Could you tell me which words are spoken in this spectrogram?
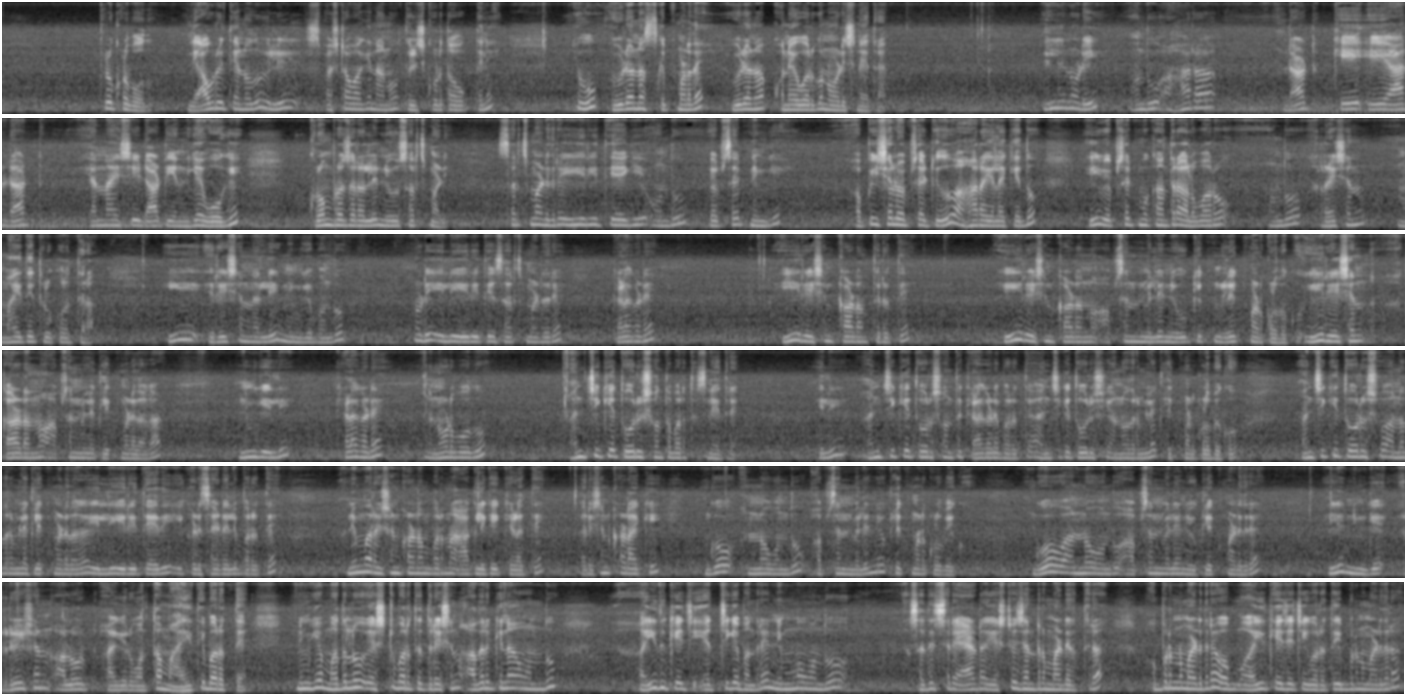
ತಿಳ್ಕೊಳ್ಬೋದು ಯಾವ ರೀತಿ ಅನ್ನೋದು ಇಲ್ಲಿ ಸ್ಪಷ್ಟವಾಗಿ ನಾನು ತಿಳಿಸ್ಕೊಡ್ತಾ ಹೋಗ್ತೀನಿ. ನೀವು ವಿಡಿಯೋನ ಸ್ಕಿಪ್ ಮಾಡದೆ ವಿಡಿಯೋನ ಕೊನೆಯವರೆಗೂ ನೋಡಿ ಸ್ನೇಹಿತರೆ. ಇಲ್ಲಿ ನೋಡಿ ಒಂದು Ahara dot K A R dot N I C dot ಇನ್ಗೆ ಹೋಗಿ ಕ್ರೋಮ್ ಬ್ರೌಸರಲ್ಲಿ ನೀವು ಸರ್ಚ್ ಮಾಡಿ. ಸರ್ಚ್ ಮಾಡಿದರೆ ಈ ರೀತಿಯಾಗಿ ಒಂದು ವೆಬ್ಸೈಟ್ ನಿಮಗೆ ಅಫಿಷಿಯಲ್ ವೆಬ್ಸೈಟ್ ಇದು, ಆಹಾರ ಇಲಾಖೆದು. ಈ ವೆಬ್ಸೈಟ್ ಮುಖಾಂತರ ಹಲವಾರು ಒಂದು ರೇಷನ್ ಮಾಹಿತಿ ತಿಳ್ಕೊಳ್ತೀರ. ಈ ರೇಷನ್ನಲ್ಲಿ ನಿಮಗೆ ಬಂದು ನೋಡಿ ಇಲ್ಲಿ ಈ ರೀತಿ ಸರ್ಚ್ ಮಾಡಿದರೆ ಕೆಳಗಡೆ ಈ ರೇಷನ್ ಕಾರ್ಡ್ ಅಂತ ಇರುತ್ತೆ. ಈ ರೇಷನ್ ಕಾರ್ಡನ್ನು ಆಪ್ಷನ್ ಮೇಲೆ ನೀವು ಕ್ಲಿಕ್ ಕ್ಲಿಕ್ ಮಾಡ್ಕೊಳ್ಬೇಕು. ಈ ರೇಷನ್ ಕಾರ್ಡನ್ನು ಆಪ್ಷನ್ ಮೇಲೆ ಕ್ಲಿಕ್ ಮಾಡಿದಾಗ ನಿಮಗೆ ಇಲ್ಲಿ ಕೆಳಗಡೆ ನೋಡ್ಬೋದು ಹಂಚಿಕೆ ತೋರಿಸು ಅಂತ ಬರುತ್ತೆ ಸ್ನೇಹಿತರೆ. ಇಲ್ಲಿ ಹಂಚಿಕೆ ತೋರಿಸು ಅಂತ ಕೆಳಗಡೆ ಬರುತ್ತೆ. ಹಂಚಿಕೆ ತೋರಿಸಿ ಅನ್ನೋದ್ರ ಮೇಲೆ ಕ್ಲಿಕ್ ಮಾಡ್ಕೊಳ್ಬೇಕು. ಹಂಚಿಕೆ ತೋರಿಸು ಅನ್ನೋದ್ರ ಮೇಲೆ ಕ್ಲಿಕ್ ಮಾಡಿದಾಗ ಇಲ್ಲಿ ಈ ರೀತಿಯಾಗಿ ಈ ಕಡೆ ಸೈಡಲ್ಲಿ ಬರುತ್ತೆ. ನಿಮ್ಮ ರೇಷನ್ ಕಾರ್ಡ್ ನಂಬರ್ನ ಹಾಕ್ಲಿಕ್ಕೆ ಕೇಳುತ್ತೆ. ರೇಷನ್ ಕಾರ್ಡ್ ಹಾಕಿ ಗೋ ಅನ್ನೋ ಒಂದು ಆಪ್ಷನ್ ಮೇಲೆ ನೀವು ಕ್ಲಿಕ್ ಮಾಡ್ಕೊಳ್ಬೇಕು. ಗೋ ಅನ್ನೋ ಒಂದು ಆಪ್ಷನ್ ಮೇಲೆ ನೀವು ಕ್ಲಿಕ್ ಮಾಡಿದರೆ ಇಲ್ಲಿ ನಿಮಗೆ ರೇಷನ್ ಅಲೋಟ್ ಆಗಿರುವಂಥ ಮಾಹಿತಿ ಬರುತ್ತೆ. ನಿಮಗೆ ಮೊದಲು ಎಷ್ಟು ಬರ್ತಿತ್ತು ರೇಷನ್? ಅದಕ್ಕಿಂತ ಒಂದು ಐದು ಕೆ ಜಿ ಹೆಚ್ಚಿಗೆ ಬಂದರೆ ನಿಮ್ಮ ಒಂದು ಸದಸ್ಯರು ಆ್ಯಡ್ ಎಷ್ಟು ಜನರು ಮಾಡಿರ್ತೀರ ಒಬ್ಬರನ್ನು ಮಾಡಿದರೆ ಒಬ್ಬ ಐದು ಕೆ ಜಿ ಹೆಚ್ಚಿಗೆ ಬರುತ್ತೆ ಇಬ್ಬರನ್ನು ಮಾಡಿದರೆ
